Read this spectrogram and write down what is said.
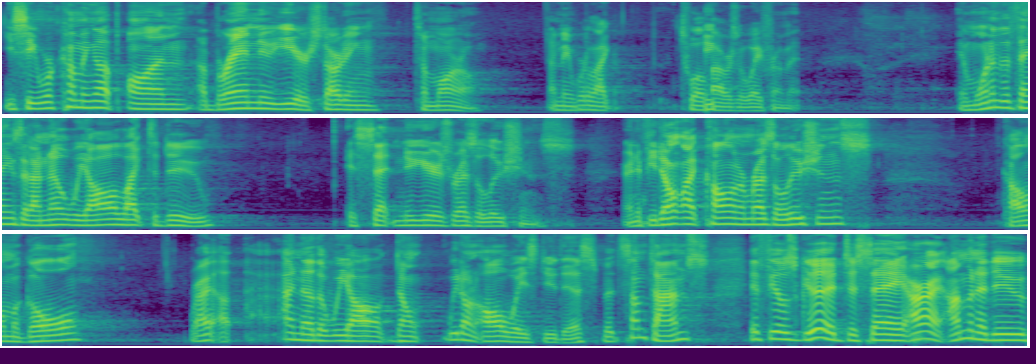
You see, we're coming up on a brand new year starting tomorrow. I mean, we're like 12 hours away from it. And one of the things that I know we all like to do is set New Year's resolutions. And if you don't like calling them resolutions, call them a goal, right? I know that we all don't we don't always do this, but sometimes it feels good to say, "All right, I'm going to do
